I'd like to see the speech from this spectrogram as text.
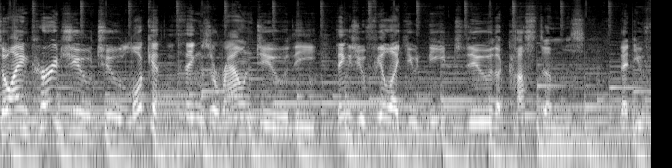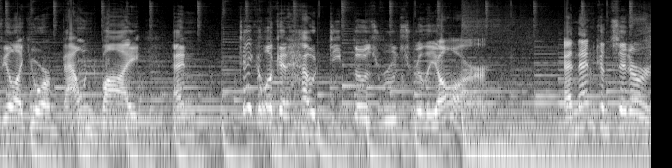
So I encourage you to look at the things around you, the things you feel like you need to do, the customs that you feel like you are bound by, and take a look at how deep those roots really are. And then consider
